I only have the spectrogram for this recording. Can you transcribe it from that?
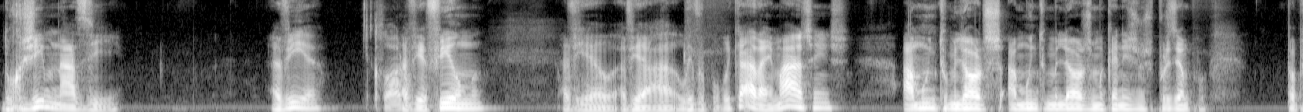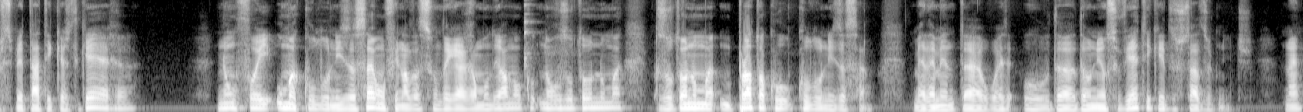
Do regime nazi havia. Claro. Havia filme, havia, havia livro publicado, há imagens, há muito melhores, há muito melhores mecanismos, por exemplo, para perceber táticas de guerra. Não foi uma colonização, o final da Segunda Guerra Mundial não, não resultou numa, resultou numa protocolonização, nomeadamente da, o- da, da União Soviética e dos Estados Unidos, não é?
